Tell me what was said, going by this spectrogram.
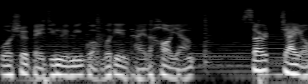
我是北京人民广播电台的浩洋，三儿加油。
